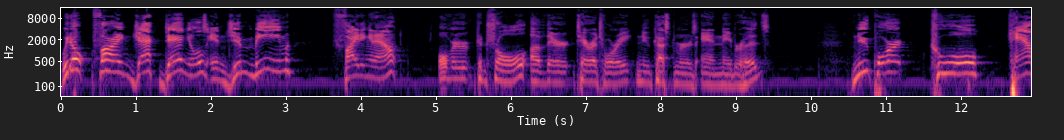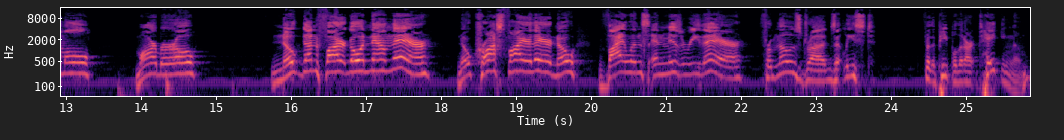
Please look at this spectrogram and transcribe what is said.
We don't find Jack Daniels and Jim Beam fighting it out over control of their territory, new customers, and neighborhoods. Newport, Cool, Camel, Marlboro, no gunfire going down there, no crossfire there, no violence and misery there from those drugs, at least for the people that aren't taking them.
